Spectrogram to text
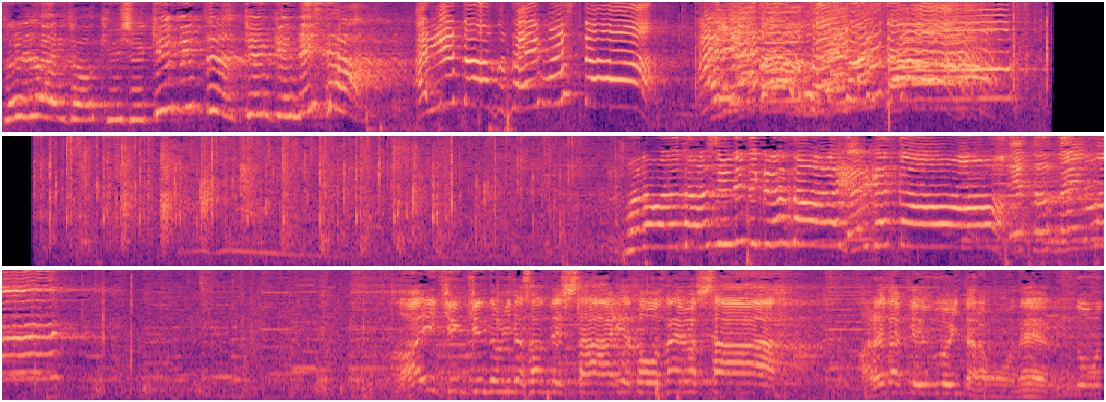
それでは以上九州キューピッツキュンキュンでした。ありがとうございました。ありがとうございました。まだまだ楽しんでてください。ありがとう。ありがとうございますはいキュンキュンの皆さんでした。ありがとうございました。あれだけ動いたらもうね運動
